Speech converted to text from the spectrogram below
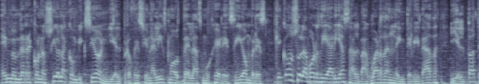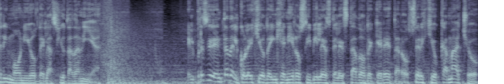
en donde reconoció la convicción y el profesionalismo de las mujeres y hombres que con su labor diaria salvaguardan la integridad y el patrimonio de la ciudadanía. El presidente del Colegio de Ingenieros Civiles del Estado de Querétaro, Sergio Camacho,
